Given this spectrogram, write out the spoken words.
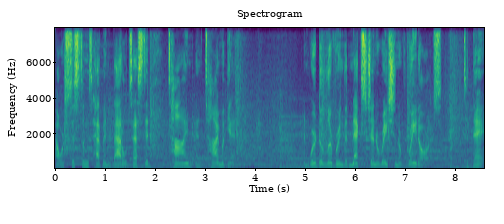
Our systems have been battle-tested time and time again, and we're delivering the next generation of radars today,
